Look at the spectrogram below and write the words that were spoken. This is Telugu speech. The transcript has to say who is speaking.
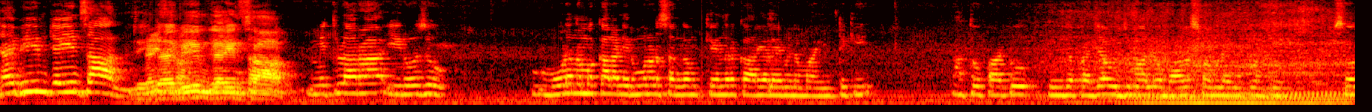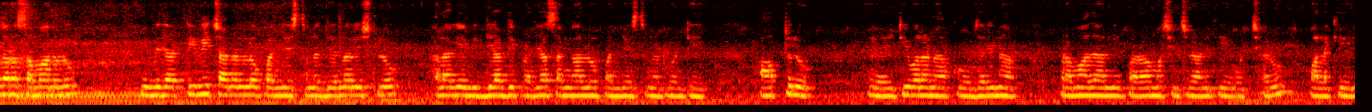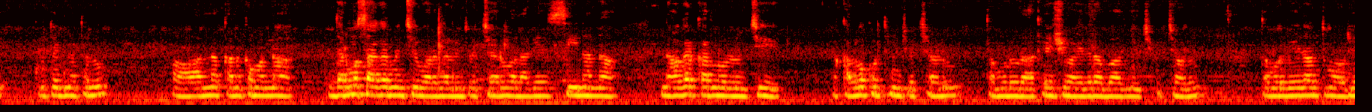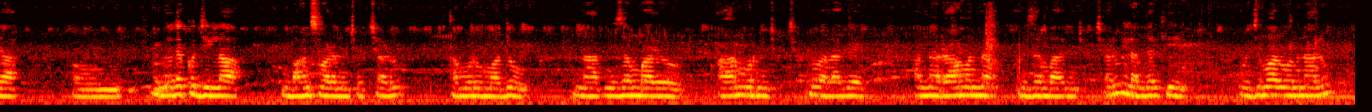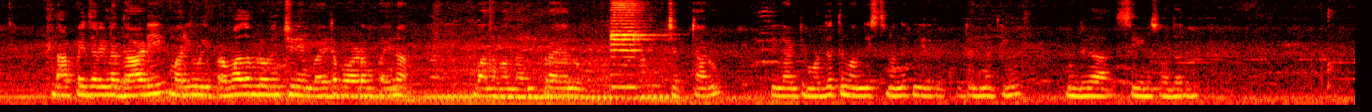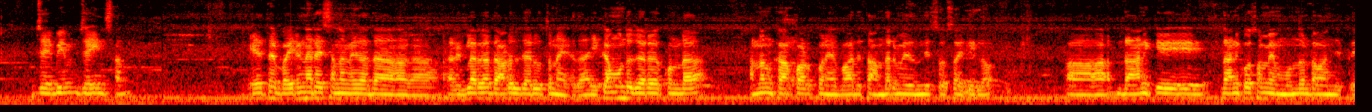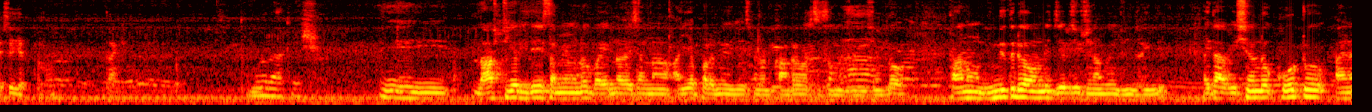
Speaker 1: జై భీమ్ జై ఇన్సాన్.
Speaker 2: జై భీమ్ జై ఇన్సాన్.
Speaker 1: మిత్రులారా ఈరోజు మూఢనమ్మకాల నిర్మూలన సంఘం కేంద్ర కార్యాలయమైన మా ఇంటికి నాతో పాటు వివిధ ప్రజా ఉద్యమాల్లో భాగస్వాములైనటువంటి సోదర సమానులు వివిధ టీవీ ఛానల్లో పనిచేస్తున్న జర్నలిస్టులు అలాగే విద్యార్థి ప్రజా సంఘాల్లో పనిచేస్తున్నటువంటి ఆప్తులు ఇటీవల నాకు జరిగిన ప్రమాదాన్ని పరామర్శించడానికి వచ్చారు. వాళ్ళకి కృతజ్ఞతలు. అన్న కనకమన్న ధర్మసాగర్ నుంచి వరంగల్ నుంచి వచ్చారు. అలాగే సీన్ అన్న నాగర్ కర్నూలు నుంచి కల్వకుర్తి నుంచి వచ్చాడు. తమ్ముడు రాకేష్ హైదరాబాద్ నుంచి వచ్చాడు. తమ్ముడు వేదాంత్ మౌర్య మెదక్ జిల్లా బాన్స్వాడ నుంచి వచ్చాడు. తమ్ముడు మధు నా నిజామాబాద్ ఆర్మూర్ నుంచి వచ్చాడు. అలాగే అన్న రామన్న నిజామాబాద్ నుంచి వచ్చారు. వీళ్ళందరికీ ఉద్యమాలు వందనాలు. నాపై జరిగిన దాడి మరియు ఈ ప్రమాదంలో నుంచి నేను బయటపడడం పైన వాళ్ళ వాళ్ళ అభిప్రాయాలు చెప్తారు. ఇలాంటి మద్దతును అందిస్తున్నందుకు వీరికి కృతజ్ఞతలు. ముందుగా సీఎం సోదరుడు
Speaker 3: జై భీమ్ జై ఇన్సాన్ ఏదైతే బైరి నరేష్ అన్న మీద రెగ్యులర్గా దాడులు జరుగుతున్నాయి కదా ఇక ముందు జరగకుండా అన్నం కాపాడుకునే బాధ్యత అందరి మీద ఉంది సొసైటీలో. దానికి దానికోసం మేము ముందుంటామని చెప్పేసి చెప్తున్నాం. Thank you
Speaker 1: Rakesh.
Speaker 4: ఈ లాస్ట్ ఇయర్ ఇదే సమయంలో బైర్ నరేషన్ అయ్యప్పల మీద చేసినటువంటి కాంట్రవర్సీ సంబంధించిన విషయంలో తాను నిందితుడిగా ఉండి జైలు శిక్షణ అనుభవించడం జరిగింది. అయితే ఆ విషయంలో కోర్టు ఆయన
